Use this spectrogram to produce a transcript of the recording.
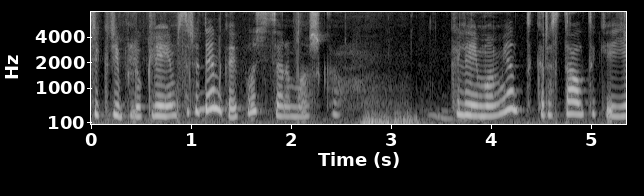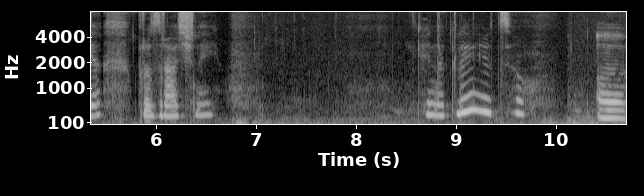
прикріплю клеєм серединка і вийде ромашка. Клей момент, кристал такий є прозрачний. Який наклеюється. А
